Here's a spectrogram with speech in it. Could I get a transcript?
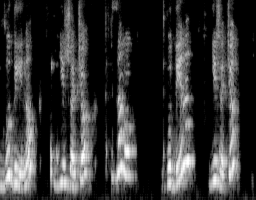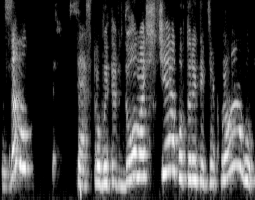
Будинок, їжачок, замок. Будинок, їжачок, замок. Все, спробуйте вдома ще повторити цю вправу,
